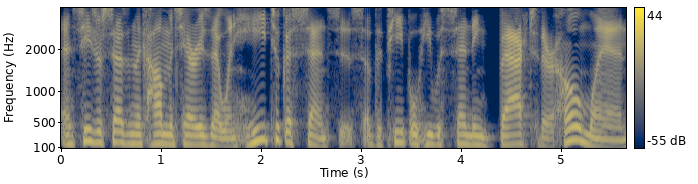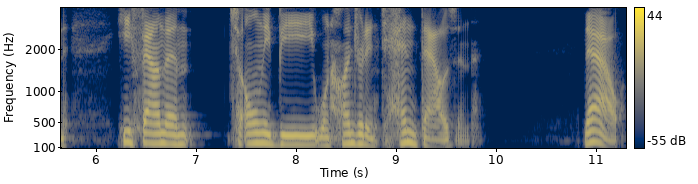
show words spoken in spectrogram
And Caesar says in the commentaries that when he took a census of the people he was sending back to their homeland, he found them to only be 110,000. Now,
